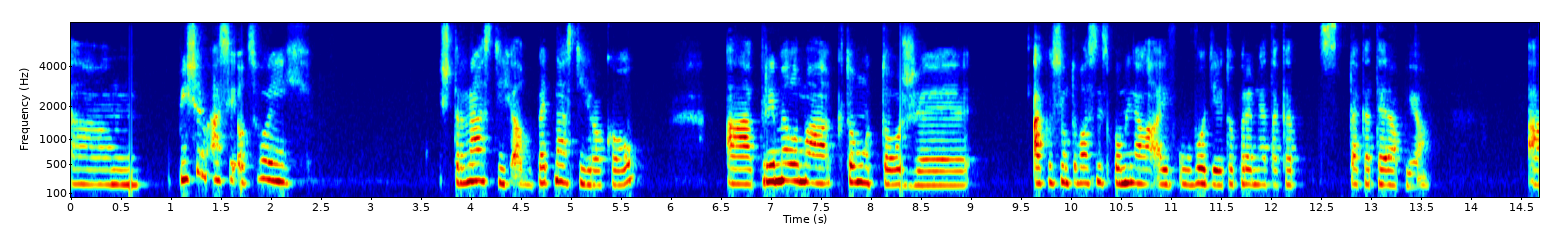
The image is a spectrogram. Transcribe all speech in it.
Um, píšem asi od svojich 14 alebo 15 rokov a primelo ma k tomu to, že ako som to vlastne spomínala aj v úvode, je to pre mňa taká, taká terapia. A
